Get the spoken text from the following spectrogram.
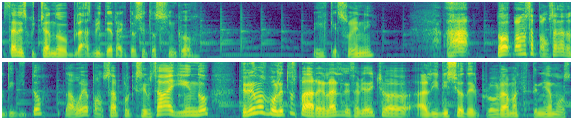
Están escuchando Blast Beat de Reactor 105. Dejen que suene. Ah, no, vamos a pausar tantitito. La voy a pausar porque se me estaba yendo. Tenemos boletos para regalar. Les había dicho al inicio del programa que teníamos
